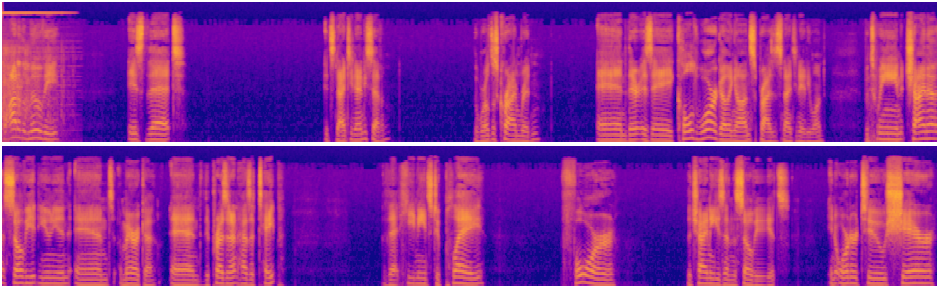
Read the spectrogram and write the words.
plot of the movie is that it's 1997. The world is crime ridden. And there is a Cold War going on. Surprise, it's 1981. Between China, Soviet Union, and America. And the president has a tape that he needs to play for the Chinese and the Soviets in order to share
